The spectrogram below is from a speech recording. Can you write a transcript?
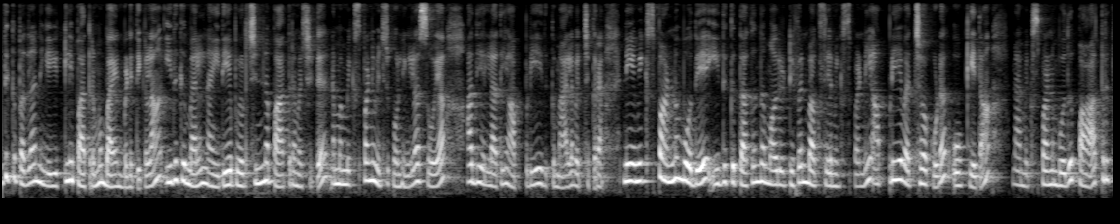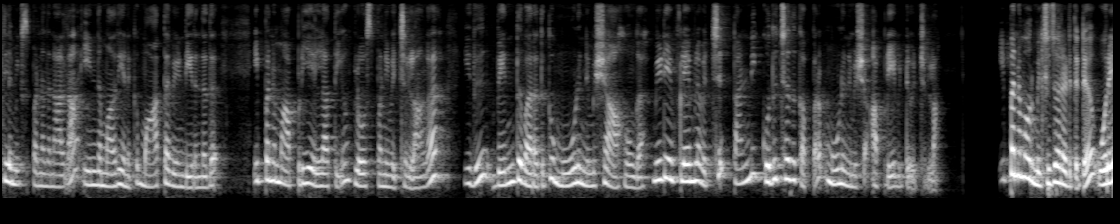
இதுக்கு பதிலாக நீங்கள் இட்லி பாத்திரமும் பயன்படுத்திக்கலாம். இதுக்கு மேலே நான் இதே போல் ஒரு சின்ன பாத்திரம் வச்சுட்டு நம்ம மிக்ஸ் பண்ணி வச்சுருக்கோம் இல்லைங்களா சோயா? அது எல்லாத்தையும் அப்படியே இதுக்கு மேலே வச்சுக்கிறேன். நீங்கள் மிக்ஸ் பண்ணும்போதே இதுக்கு தகுந்த மாதிரி டிஃபன் பாக்ஸில் மிக்ஸ் பண்ணி அப்படியே வச்சா கூட ஓகே தான். நான் மிக்ஸ் பண்ணும்போது பாத்திரத்தில் மிக்ஸ் பண்ணதுனால தான் இந்த மாதிரி எனக்கு மாற்ற வேண்டியிருந்தது. இப்போ நம்ம அப்படியே எல்லாத்தையும் க்ளோஸ் பண்ணி வச்சிடலாங்க. இது வெந்து வரதுக்கு மூணு நிமிஷம் ஆகுங்க. மீடியம் ஃப்ளேமில் வச்சு தண்ணி கொதிச்சதுக்கப்புறம் மூணு நிமிஷம் அப்படியே விட்டு வச்சிடலாம். இப்போ நம்ம ஒரு மிக்சி ஜார் எடுத்துகிட்டு ஒரே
